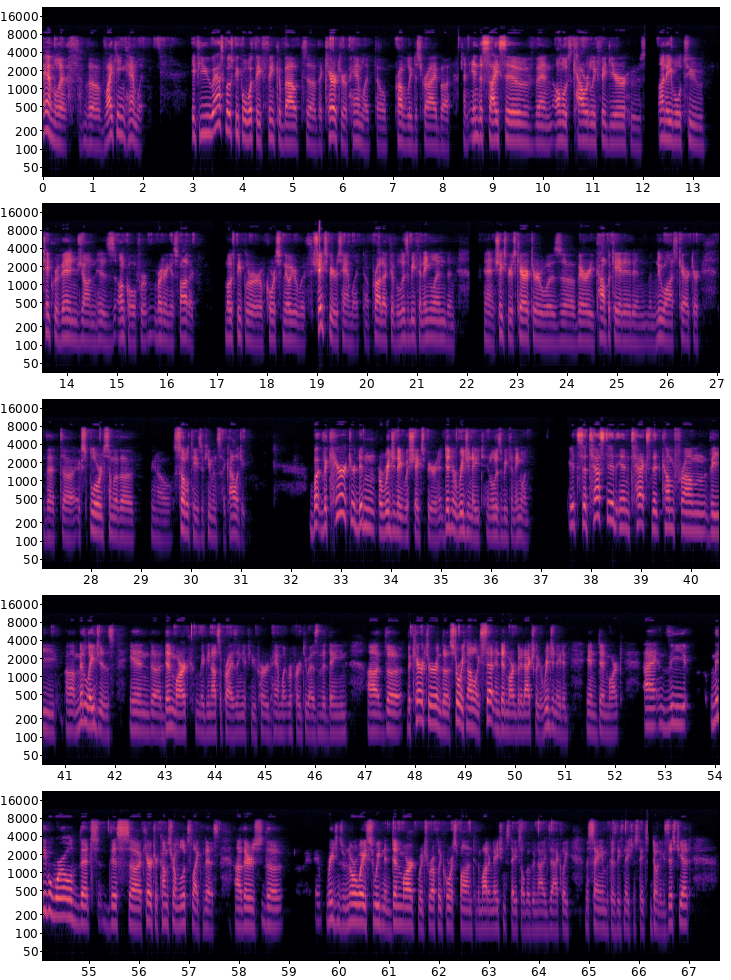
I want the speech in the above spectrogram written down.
Amleth, the Viking Hamlet. If you ask most people what they think about uh, the character of Hamlet, they'll probably describe uh, an indecisive and almost cowardly figure who's unable to take revenge on his uncle for murdering his father. Most people are, of course, familiar with Shakespeare's Hamlet, a product of Elizabethan England, and, and Shakespeare's character was a very complicated and nuanced character that uh, explored some of the you know, subtleties of human psychology. But the character didn't originate with Shakespeare, and it didn't originate in Elizabethan England. It's attested in texts that come from the uh, Middle Ages in uh, Denmark, maybe not surprising if you've heard Hamlet referred to as the Dane. Uh, the, the character and the story is not only set in Denmark, but it actually originated in Denmark. and the medieval world that this uh, character comes from looks like this. Uh, there's the regions of Norway, Sweden, and Denmark, which roughly correspond to the modern nation states, although they're not exactly the same because these nation states don't exist yet.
